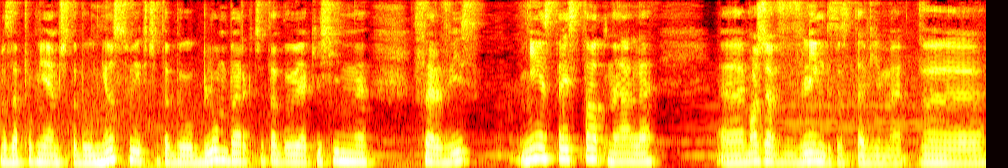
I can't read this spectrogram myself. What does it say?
bo zapomniałem, czy to był Newsweek, czy to był Bloomberg, czy to był jakiś inny serwis. Nie jest to istotne, ale e, może w link zostawimy w,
